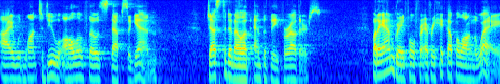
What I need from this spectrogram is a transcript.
I would want to do all of those steps again, just to develop empathy for others but I am grateful for every hiccup along the way,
